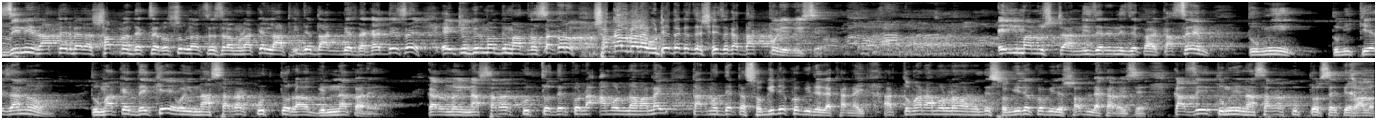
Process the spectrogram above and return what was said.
যিনি রাতের বেলা স্বপ্ন দেখছে রসুল্লাহ সাল্লাম ওনাকে লাঠি দিয়ে দাগ দিয়ে দেখা দিয়েছে এইটুকুর মধ্যে মাদ্রাসা করো সকালবেলা উঠে দেখেছে সেই জায়গায় দাগ পড়ে রয়েছে এই মানুষটা নিজের নিজে কয় কাসেম তুমি তুমি কে জানো? তোমাকে দেখে ওই নাসারার কুত্তরাও ঘৃণা করে। কারণ ওই নাসারার কুত্তদের কোনো আমল নামা নাই তার মধ্যে একটা সগিরে কবিরে লেখা নাই। আর তোমার আমল নামার মধ্যে সগিরে কবিরে সব লেখা রয়েছে। কাজেই তুমি নাসারার কুত্তর চাইতে ভালো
